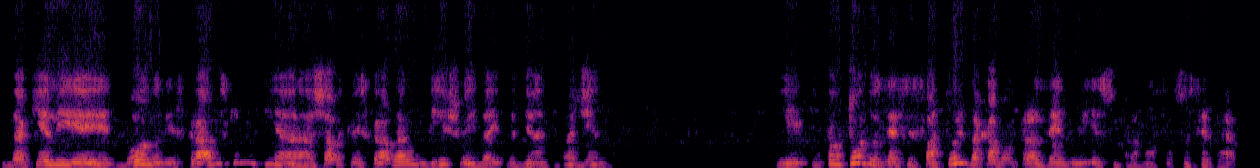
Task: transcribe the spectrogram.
daquele dono de escravos que não tinha, achava que o escravo era um bicho e daí para diante. Imagina. E, então, todos esses fatores acabam trazendo isso para a nossa sociedade.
